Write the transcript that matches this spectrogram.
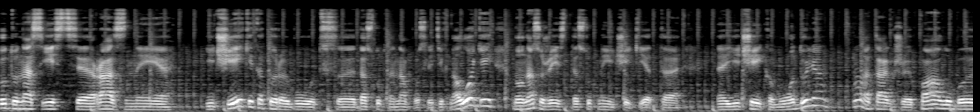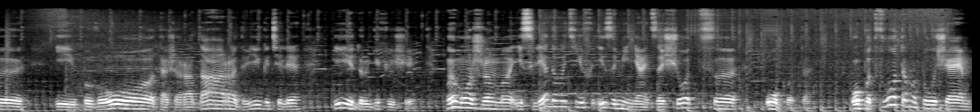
Тут у нас есть э, разные ячейки, которые будут э, доступны нам после технологий, но у нас уже есть доступные ячейки. Это э, ячейка модуля, ну а также палубы и ПВО, также радара, двигатели и других вещей. Мы можем исследовать их и заменять за счет опыта. Опыт флота мы получаем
